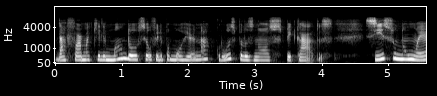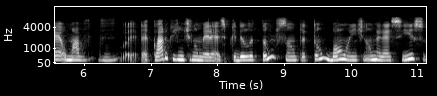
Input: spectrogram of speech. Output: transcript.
da forma que ele mandou o seu filho para morrer na cruz pelos nossos pecados. Se isso não é uma. É claro que a gente não merece, porque Deus é tão santo, é tão bom, a gente não merece isso,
